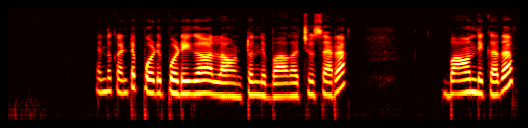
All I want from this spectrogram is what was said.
ఎందుకంటే పొడి పొడిగా అలా ఉంటుంది బాగా. చూసారా? బాగుంది కదా?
